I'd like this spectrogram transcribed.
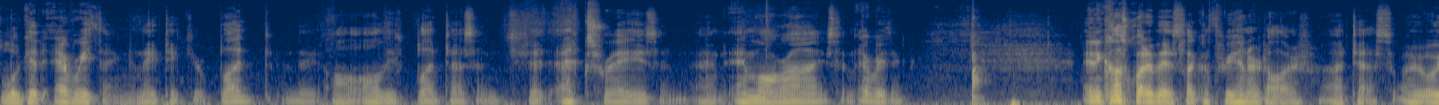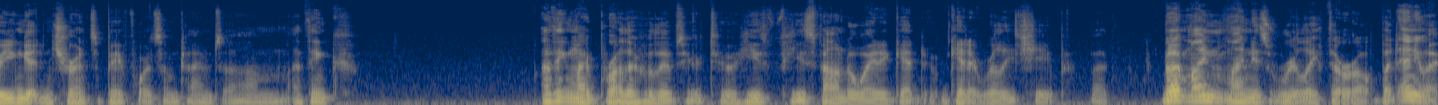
look at everything, and they take your blood, they, all, all these blood tests and X-rays and, and MRIs and everything and it costs quite a bit. It's like a three hundred dollar uh, test, or, or, you can get insurance to pay for it sometimes. Um, I think, I think my brother who lives here too, he's he's found a way to get get it really cheap. But but mine mine is really thorough. But anyway,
